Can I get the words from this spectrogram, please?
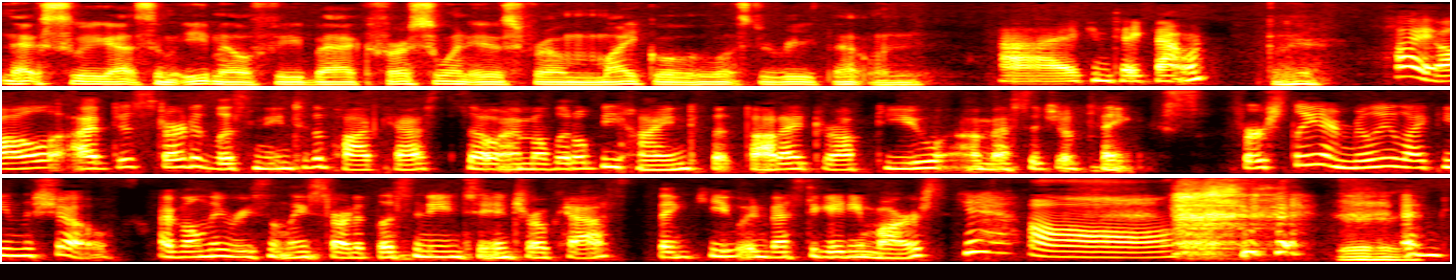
Next, we got some email feedback. First one is from Michael, who wants to read that one. I can take that one. Go ahead. Hi, all. I've just started listening to the podcast, so I'm a little behind, but thought I'd drop you a message of thanks. Firstly, I'm really liking the show. I've only recently started listening to Introcast. Thank you, Investigating Mars. Yeah. Aww. Yeah. and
